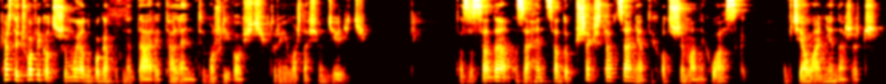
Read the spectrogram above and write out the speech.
Każdy człowiek otrzymuje od Boga pewne dary, talenty, możliwości, którymi można się dzielić. Ta zasada zachęca do przekształcania tych otrzymanych łask w działanie na rzecz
